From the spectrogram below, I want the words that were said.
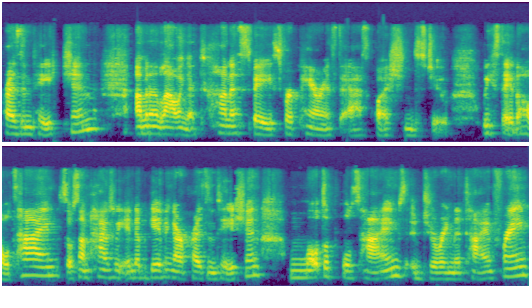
presentation um, and allowing a ton of space for parents to ask questions to. We stay the whole time. So sometimes we end up giving our presentation multiple times during the time frame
